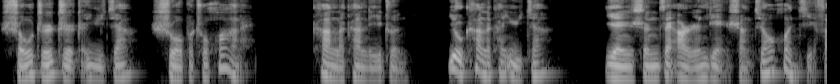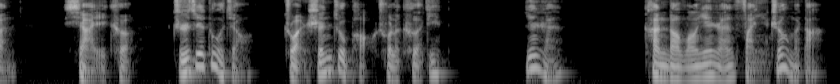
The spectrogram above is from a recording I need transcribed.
手指指着玉家，说不出话来。看了看李准，又看了看玉家。眼神在二人脸上交换几番，下一刻直接跺脚，转身就跑出了客店。嫣然看到王嫣然反应这么大，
